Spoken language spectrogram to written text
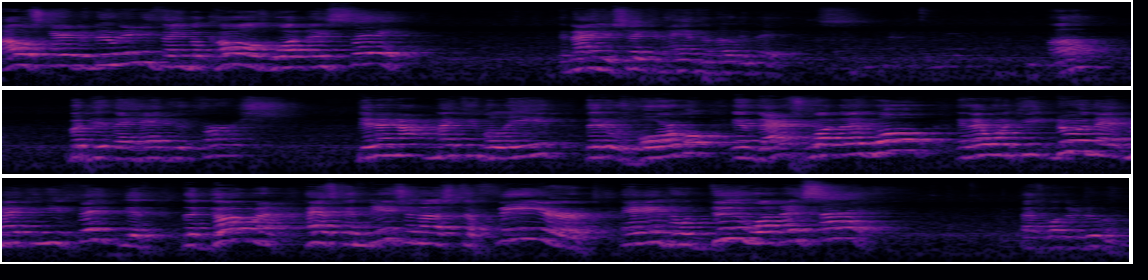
I was scared to do anything because what they said. And now you're shaking hands and hugging necks. Huh? But did they have you first? Did they not make you believe that it was horrible? And that's what they want. And they want to keep doing that, making you think that the government has conditioned us to fear and to do what they say. That's what they're doing.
